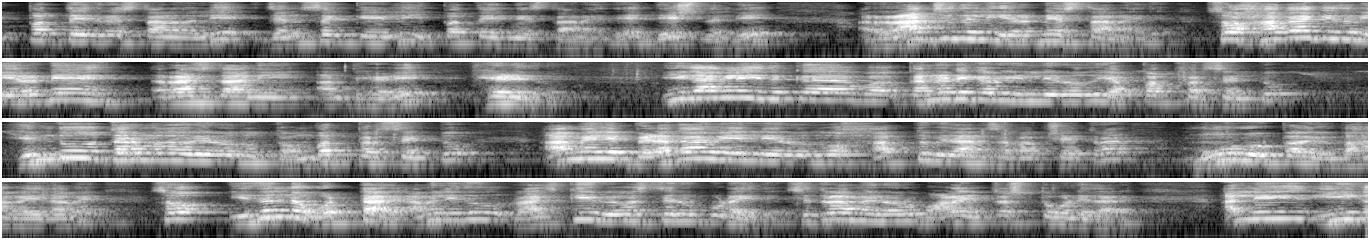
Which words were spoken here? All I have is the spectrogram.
ಇಪ್ಪತ್ತೈದನೇ ಸ್ಥಾನದಲ್ಲಿ ಜನಸಂಖ್ಯೆಯಲ್ಲಿ ಇಪ್ಪತ್ತೈದನೇ ಸ್ಥಾನ ಇದೆ. ದೇಶದಲ್ಲಿ ರಾಜ್ಯದಲ್ಲಿ ಎರಡನೇ ಸ್ಥಾನ ಇದೆ. ಸೊ ಹಾಗಾಗಿ ಇದನ್ನು ಎರಡನೇ ರಾಜಧಾನಿ ಅಂತ ಹೇಳಿ ಹೇಳಿದರು. ಈಗಾಗಲೇ ಇದಕ್ಕೆ ಕನ್ನಡಿಗರು ಇಲ್ಲಿರೋದು ಎಪ್ಪತ್ತು ಪರ್ಸೆಂಟು, ಹಿಂದೂ ಧರ್ಮದವರು ಇರೋದು ತೊಂಬತ್ತು ಪರ್ಸೆಂಟು, ಆಮೇಲೆ ಬೆಳಗಾವಿಯಲ್ಲಿರೋದು ಹತ್ತು ವಿಧಾನಸಭಾ ಕ್ಷೇತ್ರ ಮೂರು ಉಪ ವಿಭಾಗ ಇದ್ದಾವೆ ಸೊ ಇದನ್ನು ಒಟ್ಟಾರೆ, ಆಮೇಲೆ ಇದು ರಾಜಕೀಯ ವ್ಯವಸ್ಥೆನೂ ಕೂಡ ಇದೆ. ಸಿದ್ದರಾಮಯ್ಯನವರು ಬಹಳ ಇಂಟ್ರೆಸ್ಟ್ ತಗೊಂಡಿದ್ದಾರೆ. ಅಲ್ಲಿ ಈಗ,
